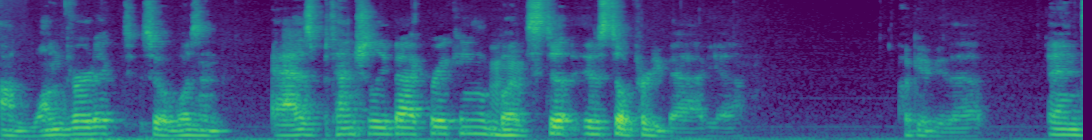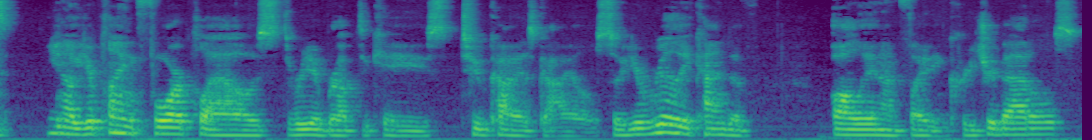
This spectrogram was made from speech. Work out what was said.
on one verdict, so it wasn't as potentially backbreaking, but mm-hmm. still, it was still pretty bad. Yeah, I'll give you that. And you know, you're playing four plows, three abrupt decays, two Kaya's guiles, so you're really kind of all in on fighting creature battles.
